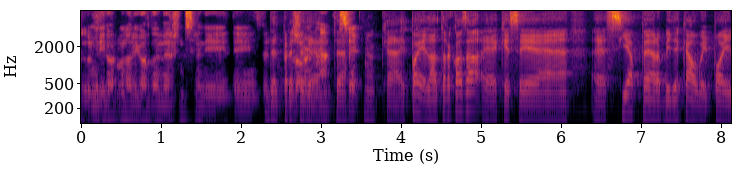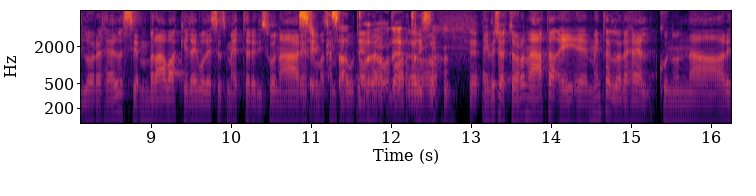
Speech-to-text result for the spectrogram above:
lo, ricordo, me lo ricordo nelle recensioni di, di, del, del precedente. Sì. Ok, poi l'altra cosa è che se eh, sia per Be The Cowboy, poi Laurel Hell, sembrava che lei volesse smettere di suonare, sì, insomma, sempre esatto, avuto un rapporto... Detto, invece è tornata e eh, mentre Laura Hell con una recez-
